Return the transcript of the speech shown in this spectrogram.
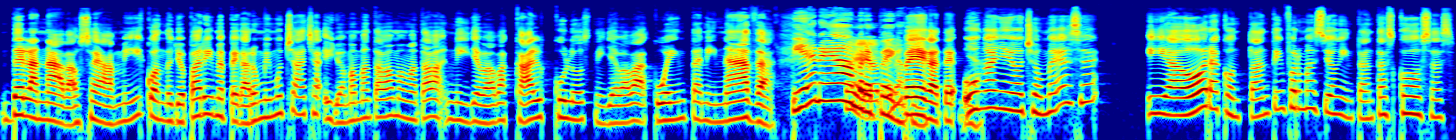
de la nada. O sea, a mí cuando yo parí me pegaron mi muchacha y yo amamantaba, amamantaba, ni llevaba cálculos, ni llevaba cuenta, ni nada. Tiene hambre, pégate. Pégate. Un año y ocho meses y ahora con tanta información y tantas cosas,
